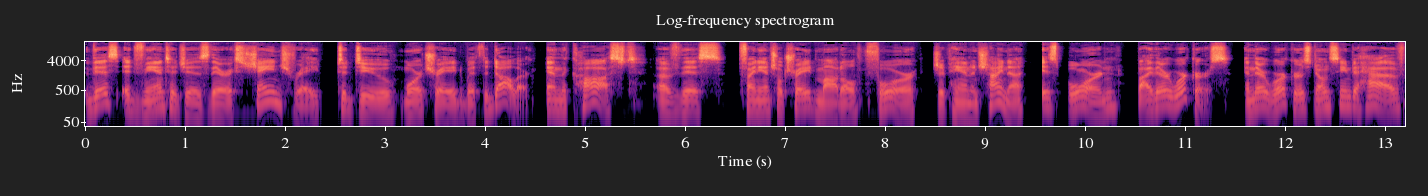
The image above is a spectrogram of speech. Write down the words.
this advantages their exchange rate to do more trade with the dollar. And the cost of this financial trade model for Japan and China is borne by their workers. And their workers don't seem to have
